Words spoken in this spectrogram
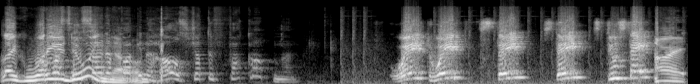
Like, what are I you was doing inside the fucking now? house. Shut the fuck up, man. Wait, wait, stay, stay, still stay. Alright,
